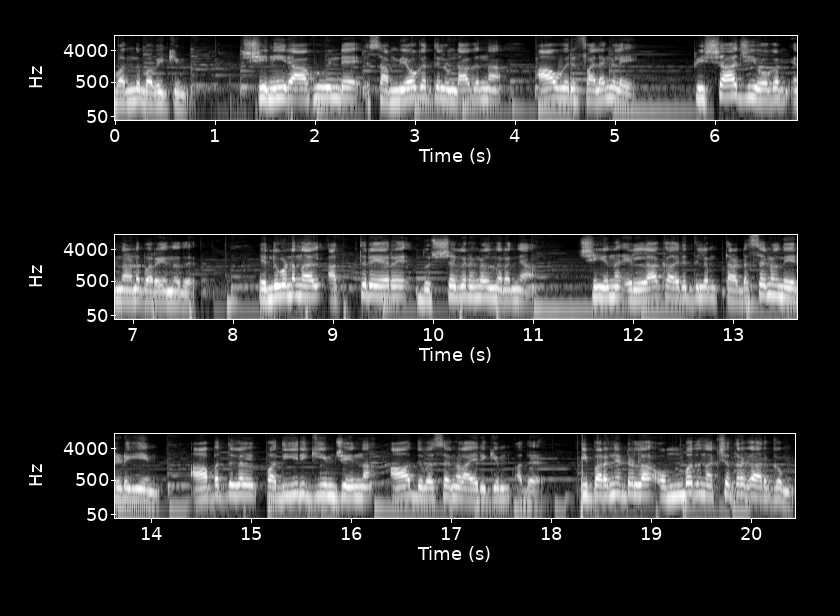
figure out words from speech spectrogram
വന്നു ഭവിക്കും. ശനി രാഹുവിന്റെ സംയോഗത്തിൽ ഉണ്ടാകുന്ന ആ ഒരു ഫലങ്ങളെ പിശാചി യോഗം എന്നാണ് പറയുന്നത്. എന്തുകൊണ്ടെന്നാൽ അത്രയേറെ ദുശ്ശകുനങ്ങൾ നിറഞ്ഞ ചെയ്യുന്ന എല്ലാ കാര്യത്തിലും തടസ്സങ്ങൾ നേരിടുകയും ആപത്തുകൾ പതിയിരിക്കുകയും ചെയ്യുന്ന ആ ദിവസങ്ങളായിരിക്കും അത്. ഈ പറഞ്ഞിട്ടുള്ള ഒമ്പത് നക്ഷത്രക്കാർക്കും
